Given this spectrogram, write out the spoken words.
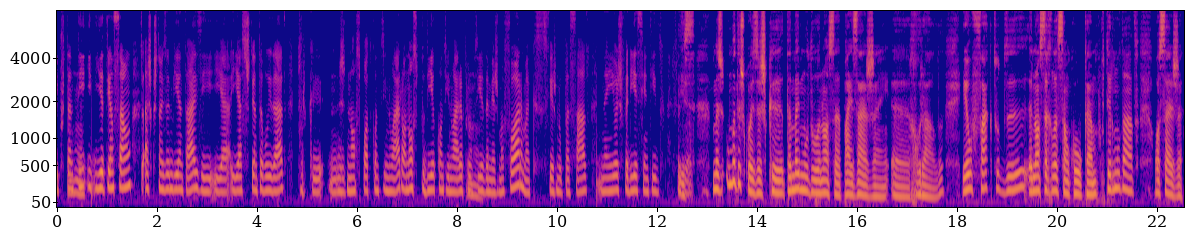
e, portanto, uhum. e, e, atenção às questões ambientais e, e, à, e, à, sustentabilidade, porque não se pode continuar ou não se podia continuar a produzir uhum. da mesma forma que se fez no passado, nem hoje faria sentido fazer. Isso. Mas uma das coisas que também mudou a nossa paisagem uh, rural é o facto de a nossa relação com o campo ter mudado. Ou seja,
